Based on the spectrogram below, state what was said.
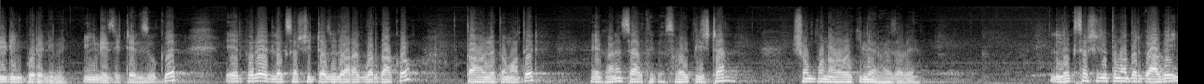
রিডিং করে নেবে ইংরেজি টেক্সট বুকের এরপরে লেকচার শিটটা যদি আরেকবার দেখো তাহলে তোমাদের এখানে চার থেকে ছয় পৃষ্ঠা সম্পূর্ণভাবে ক্লিয়ার হয়ে যাবে। লেকচার শিটে তোমাদেরকে আগেই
